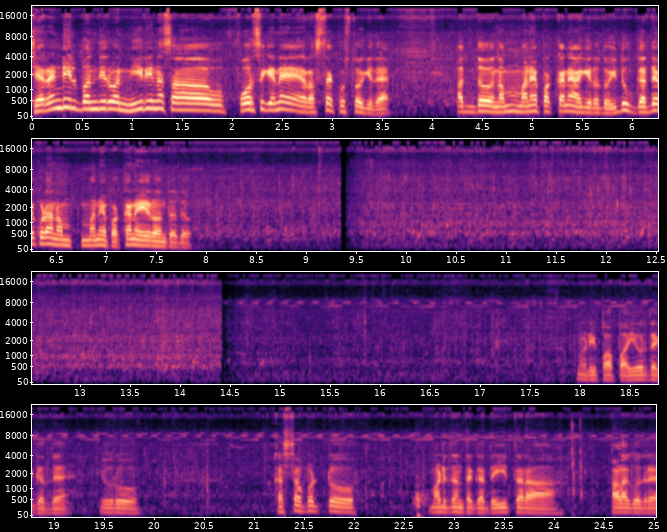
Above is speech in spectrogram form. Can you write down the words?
ಚರಂಡಿಲಿ ಬಂದಿರುವ ನೀರಿನ ಸ ಫೋರ್ಸ್ಗೆ ರಸ್ತೆ ಕುಸ್ತೋಗಿದೆ ಅದು ನಮ್ಮ ಮನೆ ಪಕ್ಕನೇ ಆಗಿರೋದು. ಇದು ಗದ್ದೆ ಕೂಡ ನಮ್ಮ ಮನೆ ಪಕ್ಕನೇ ಇರುವಂಥದ್ದು. ನೋಡಿ ಪಾಪ ಇವ್ರದ್ದೇ ಗದ್ದೆ. ಇವರು ಕಷ್ಟಪಟ್ಟು ಮಾಡಿದಂಥ ಗದ್ದೆ ಈ ಥರ ಹಾಳಾಗೋದ್ರೆ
